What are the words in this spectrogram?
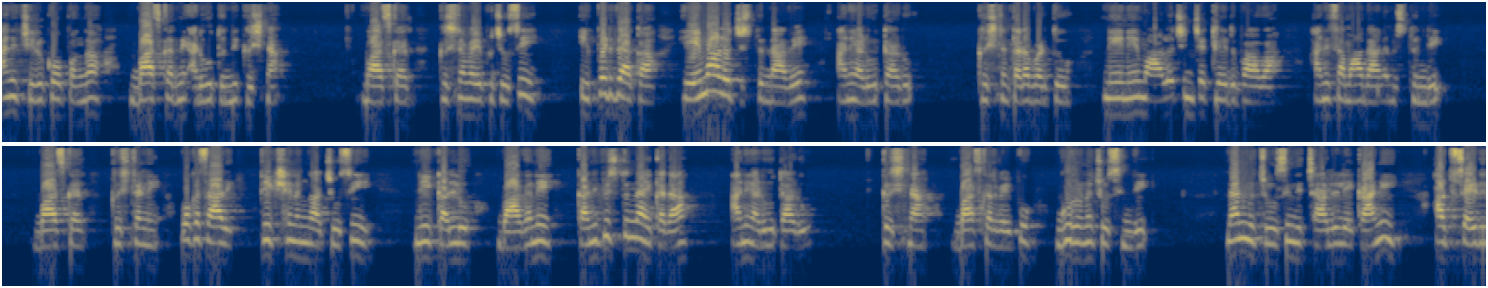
అని చిరుకోపంగా భాస్కర్ని అడుగుతుంది కృష్ణ. భాస్కర్ కృష్ణ వైపు చూసి ఇప్పటిదాకా ఏం ఆలోచిస్తున్నావే? అని అడుగుతాడు. కృష్ణ తడబడుతూ నేనేం ఆలోచించట్లేదు బావా అని సమాధానమిస్తుంది. భాస్కర్ కృష్ణని ఒకసారి తీక్షణంగా చూసి నీ కళ్ళు బాగానే కనిపిస్తున్నాయి కదా? అని అడుగుతాడు. కృష్ణ భాస్కర్ వైపు గురును చూసింది. నన్ను చూసింది చాలులే కాని అటు సైడ్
